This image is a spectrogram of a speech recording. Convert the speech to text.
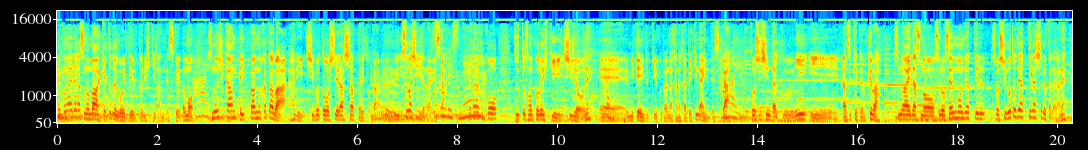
でこの間がそのマーケットで動いている取引なんですけれども、はい、その時間って一般の方はやはり仕事をしていらっしゃったりとかいろいろ忙しいじゃないですか。ね、なかなかこうずっとその取引市場をね、えー、はい、見ているということはなかなかできないんですが、投資信託に預けておけばその間そのそれを専門でやっているその仕事でやっていらっしゃる方がね、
